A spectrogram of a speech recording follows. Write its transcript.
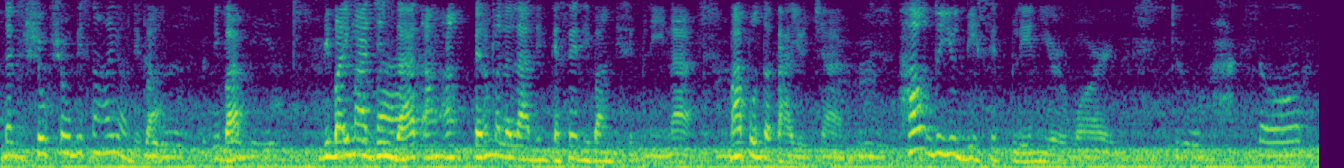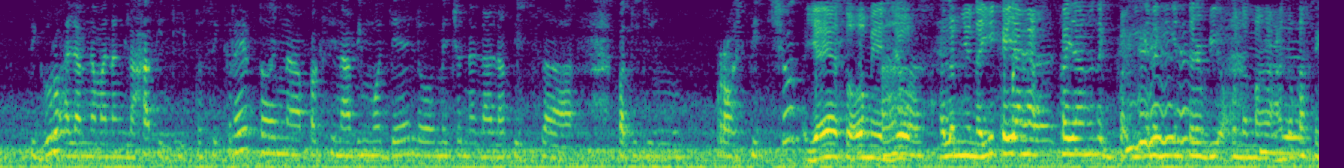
nag-show showbiz na ngayon, 'di ba? 'Di ba? 'Di ba? Imagine Diba? that ang, ang pero malala din kasi 'di ba ang disiplina. Mapunta tayo diyan. Mm. How do you discipline your words? True. So, siguro alam naman ng lahat, hindi ito sikreto na pag sinabing modelo, medyo nalalapit sa pagiging prostitute. Yes, oo, medyo. Ah. alam niyo na, y- kaya nga, Yes. kaya nga nag, nag-interview ako ng mga ano Yes. kasi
